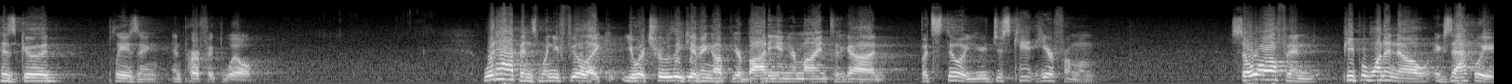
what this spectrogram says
his good, pleasing, and perfect will. What happens when you feel like you are truly giving up your body and your mind to God, but still you just can't hear from Him? So often, people want to know exactly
